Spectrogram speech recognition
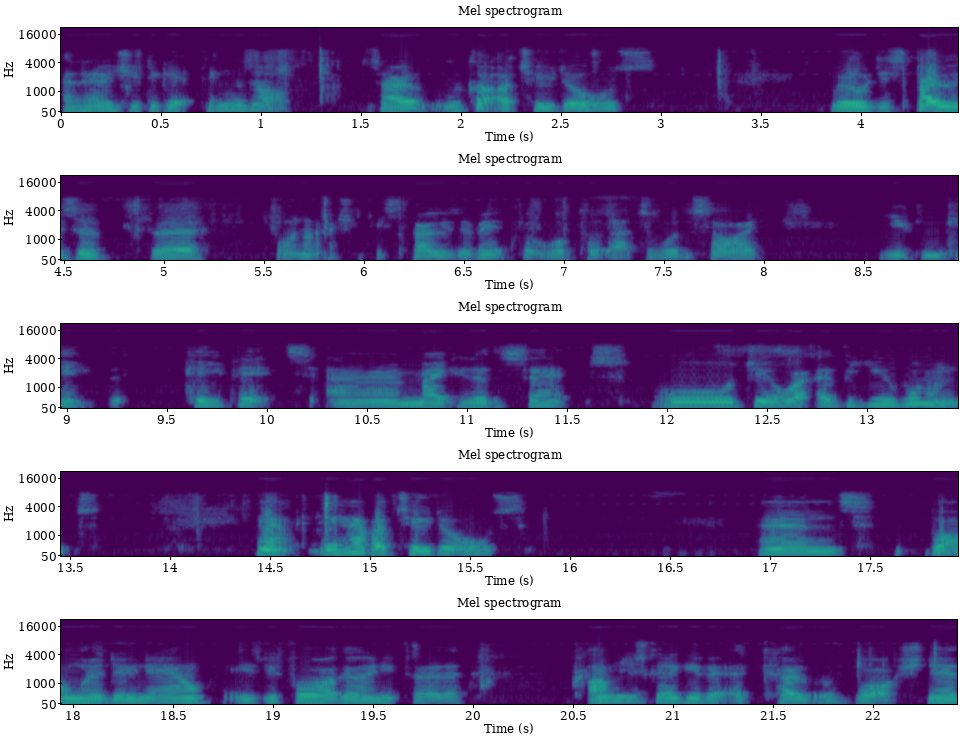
allows you to get things off. So we've got our two doors. We'll dispose of, uh, well not actually dispose of it, but we'll put that to one side. You can keep the, keep it and make another set or do whatever you want. Now we have our two doors and what I'm going to do now is before I go any further I'm just going to give it a coat of wash. Now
